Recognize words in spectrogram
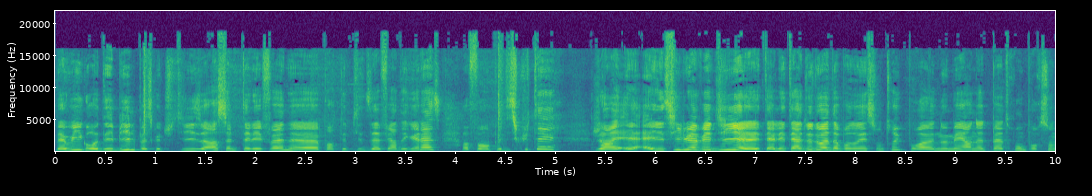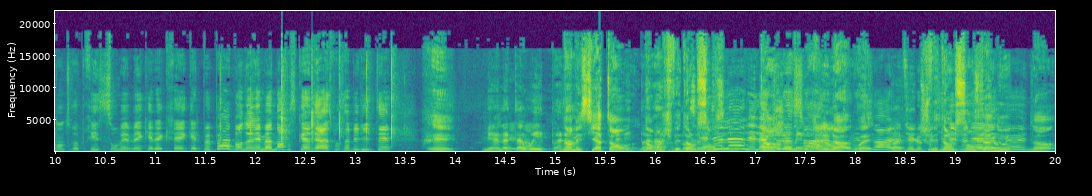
bah oui, gros débile, parce que tu utilises un seul téléphone euh, pour tes petites affaires dégueulasses. Enfin, on peut discuter. Genre, s'il lui avait dit, elle était, à deux doigts d'abandonner son truc pour euh, nommer un autre patron pour son entreprise, son bébé qu'elle a créé, qu'elle peut pas abandonner maintenant parce qu'elle a des responsabilités. Et Mais Anatawe est pas là. Non, mais si, attends. Elle est pas Non, moi je vais dans dans le sens. Elle est là, elle est là. Elle est là, ouais. Je vais dans le sens d'Anouk. Non.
